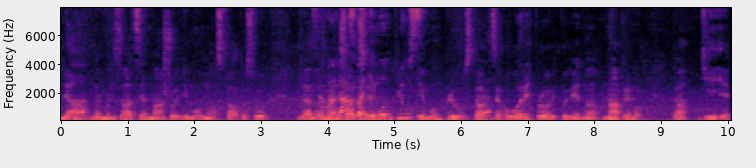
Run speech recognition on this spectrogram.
для нормалізації нашого імунного статусу, для Сама назва нормалізації імун плюс. імун плюс. Так, Да. це говорить про відповідно напрямок да, дії.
